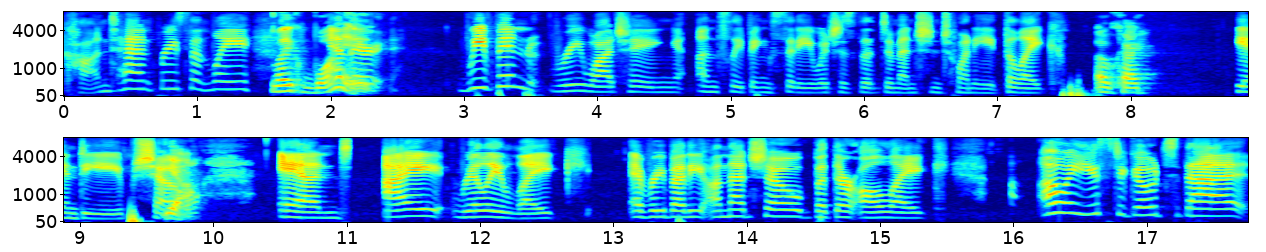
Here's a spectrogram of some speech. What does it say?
content recently. Like what? We've been rewatching Unsleeping City, which is the Dimension 20, the like Okay. D&D show. Yeah. And I really like everybody on that show, but they're all like, "Oh, I used to go to that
